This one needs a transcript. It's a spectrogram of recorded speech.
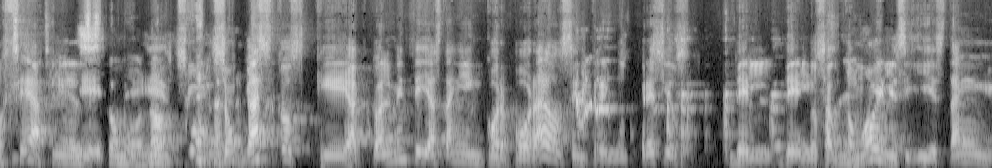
O sea, es eh, como, no. Eh, son, gastos que actualmente ya están incorporados entre los precios de los automóviles y están,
